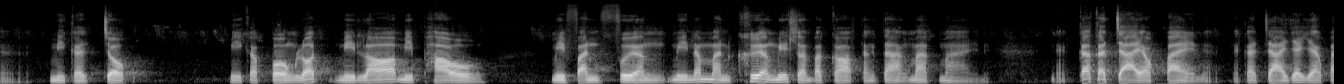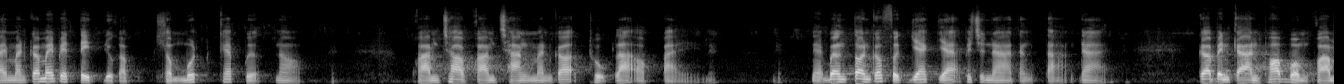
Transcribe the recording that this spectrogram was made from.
นะมีกระจก มีกระโปรงรถ มีล้อ มีเพลามีฟันเฟือง มีน้ำมันเครื่อง มีส่วนประกอบต่างๆ มากมายเนี่ยก็กระจายออกไปเนี่ยกระจายแยกๆไป มันก็ไม่ไปติดอยู่กับสมมุติแค่เปลือกนอก ความชอบความชังมันก็ถูกละออกไปเนี่ยเบื้องต้นก็ฝึกแยกแยะพิจารณาต่างๆได้ ก็เป็นการเพาะบ่มความ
